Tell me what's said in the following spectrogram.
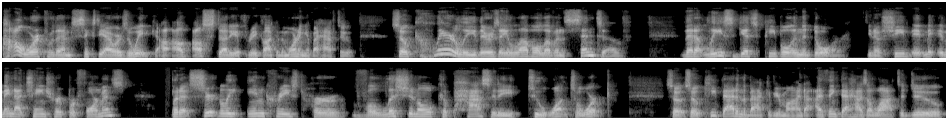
I'll work for them 60 hours a week. I'll, I'll, study at three o'clock in the morning if I have to. So clearly, there's a level of incentive that at least gets people in the door. You know, she it may, it may not change her performance, but it certainly increased her volitional capacity to want to work. So, so keep that in the back of your mind. I think that has a lot to do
